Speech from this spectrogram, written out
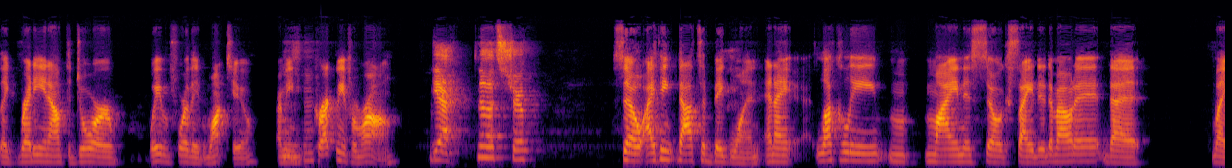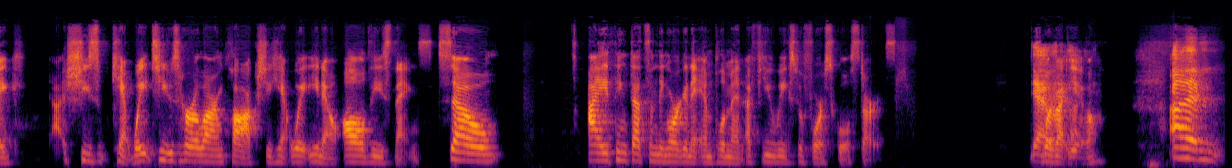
like ready and out the door way before they'd want to. I mean, Mhm. correct me if I'm wrong. Yeah, no, that's true. So I think that's a big one. And I luckily m- mine is so excited about it that like she's can't wait to use her alarm clock. She can't wait, you know, all of these things. So I think that's something we're going to implement a few weeks before school starts. Yeah. what about you? Um,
